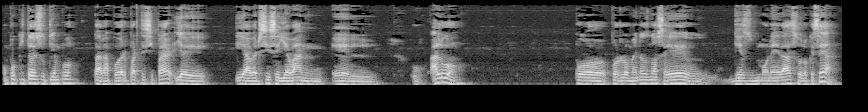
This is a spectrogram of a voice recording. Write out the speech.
un poquito de su tiempo para poder participar y, y a ver si se llevan el algo por, por lo menos, no sé, 10 monedas o lo que sea.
